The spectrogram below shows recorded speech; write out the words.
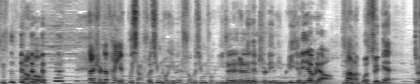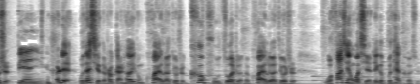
然后，但是呢，他也不想说清楚，因为说不清楚，以你们人类的智力，你们理解理解不了，算了嗯，我随便就是。编一个，而且我在写的时候感受到一种快乐，就是科普作者的快乐，就是我发现我写这个不太科学，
